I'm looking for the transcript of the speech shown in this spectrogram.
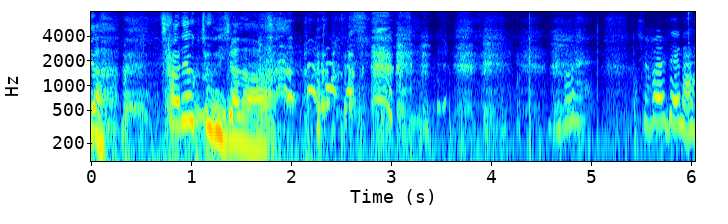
야 촬영 중이잖아 출발되나?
